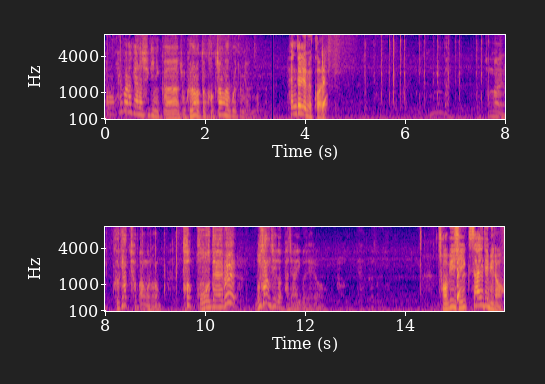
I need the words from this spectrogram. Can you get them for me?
어, 활발하게 하는 시기니까 좀 그런 어떤 걱정하고 좀 연기 핸들 리모컨 정말 극약 처방으로 턱 보호대를 무상 지급하자 이거예요. 접이식 사이드 미러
